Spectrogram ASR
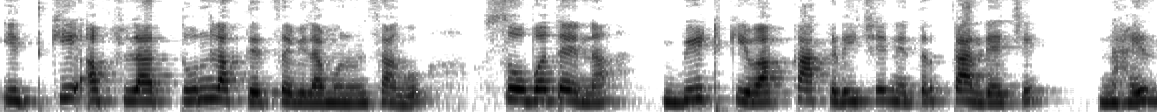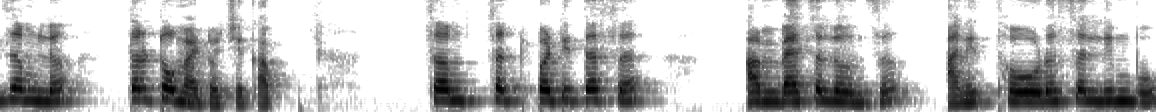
इतकी अफलातून लागते चवीला म्हणून सांगू. सोबत आहे ना बीट किंवा काकडीचे नाहीतर कांद्याचे नाहीच जमलं तर टोमॅटोचे काप. चम चटपटीत असं आंब्याचं लोणचं आणि थोडंसं लिंबू.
